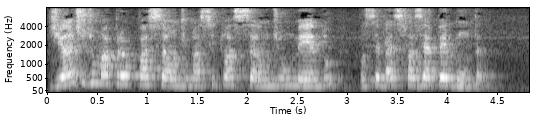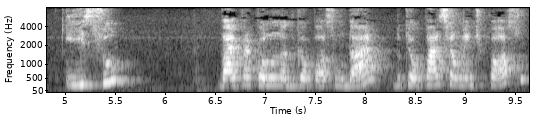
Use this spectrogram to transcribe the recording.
Diante de uma preocupação, de uma situação, de um medo, você vai se fazer a pergunta: isso vai para a coluna do que eu posso mudar, do que eu parcialmente posso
